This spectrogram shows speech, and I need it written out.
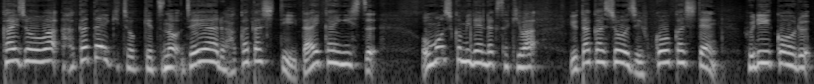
会場は博多駅直結の JR 博多シティ大会議室。お申し込み連絡先は、豊か商事福岡支店、フリーコール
